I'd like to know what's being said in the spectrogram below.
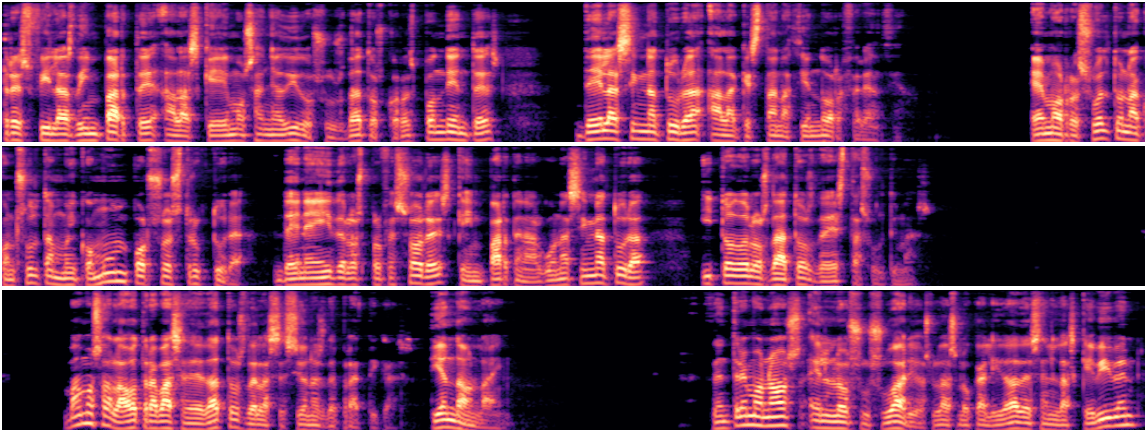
tres filas de imparte a las que hemos añadido sus datos correspondientes de la asignatura a la que están haciendo referencia. Hemos resuelto una consulta muy común por su estructura, DNI de los profesores que imparten alguna asignatura y todos los datos de estas últimas. Vamos a la otra base de datos de las sesiones de prácticas, tienda online. Centrémonos en los usuarios, las localidades en las que viven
